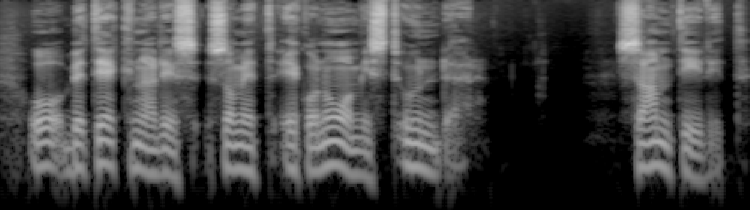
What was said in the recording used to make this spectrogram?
och betecknades som ett ekonomiskt under. Samtidigt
